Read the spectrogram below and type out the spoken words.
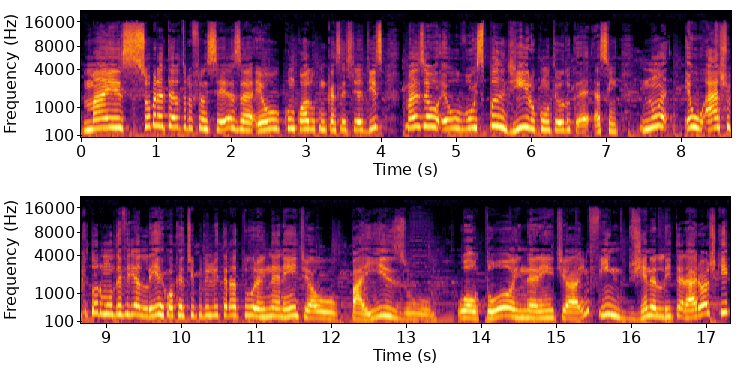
Mas sobre a literatura francesa, eu concordo com o que a Cecília disse, mas eu, eu vou expandir o conteúdo. que- é, Assim, não, é- eu acho que todo mundo deveria ler qualquer tipo de literatura inerente ao país, o, o autor, inerente a, enfim, gênero literário. Eu acho que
